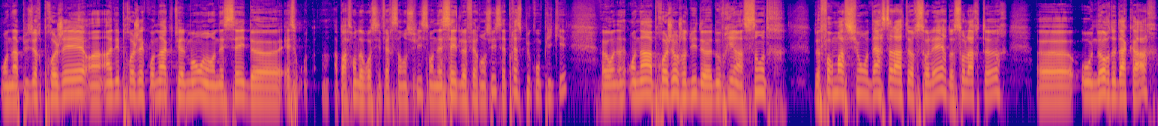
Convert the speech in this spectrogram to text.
On a plusieurs projets. Un, des projets qu'on a actuellement, on essaye de, à part ça, on devrait aussi faire ça en Suisse. On essaye de le faire en Suisse. C'est presque plus compliqué. Euh, on, a, un projet aujourd'hui d'ouvrir un centre de formation d'installateurs solaires, de solarteurs, au nord de Dakar,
